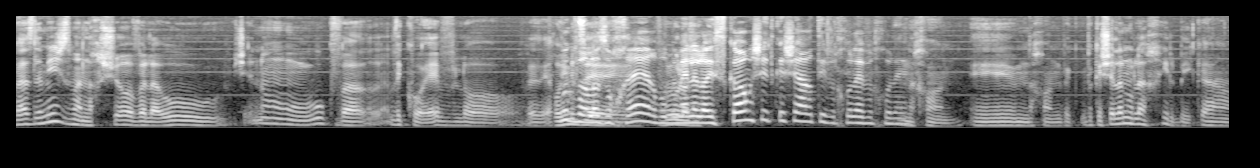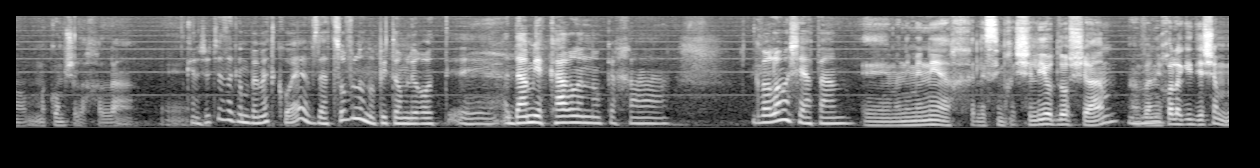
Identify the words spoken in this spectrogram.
ואז למי יש זמן לחשוב על ההוא, שנו, הוא כבר, וכואב לו, ורואים את זה... הוא כבר לא זוכר, והוא במילא לא... לא יזכור שהתקשרתי, וכולי וכולי. נכון, אה, נכון, וקשה לנו להכיל, בעיקר מקום של הכלה. אה. כן, אני חושבת שזה גם באמת כואב, זה עצוב לנו פתאום לראות אה, אדם יקר לנו ככה... כבר לא מה שהיה פעם. אני מניח, לשמחה, שלי עוד לא שם, אבל אני יכול להגיד, יש שם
